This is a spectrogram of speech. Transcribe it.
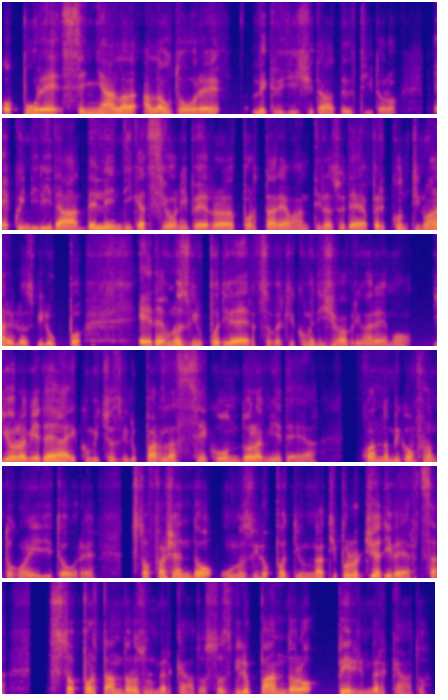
oppure segnala all'autore le criticità del titolo e quindi gli dà delle indicazioni per portare avanti la sua idea, per continuare lo sviluppo. Ed è uno sviluppo diverso perché, come diceva prima Remo, io ho la mia idea e comincio a svilupparla secondo la mia idea. Quando mi confronto con l'editore, sto facendo uno sviluppo di una tipologia diversa, sto portandolo sul mercato, sto sviluppandolo per il mercato,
